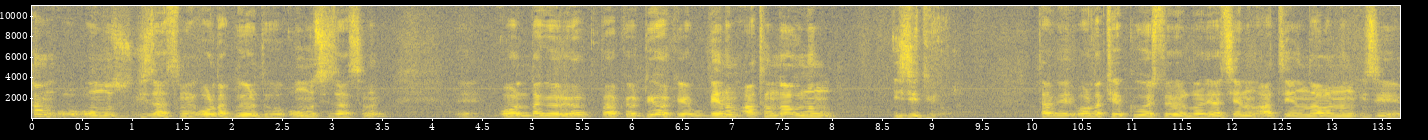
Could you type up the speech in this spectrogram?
tam o omuz hizasını, orada gördüğü omuz hizasının e, orada görüyor, bakıyor diyor ki bu benim atın nalının izi diyor. Tabi orada tepki gösteriyorlar ya senin atın nalının izi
